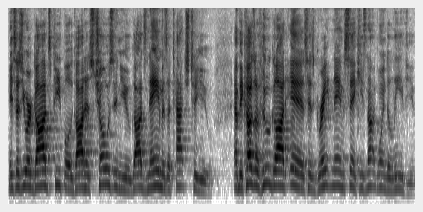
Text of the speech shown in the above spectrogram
He says, You are God's people, God has chosen you, God's name is attached to you. And because of who God is, his great name's sake, he's not going to leave you.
